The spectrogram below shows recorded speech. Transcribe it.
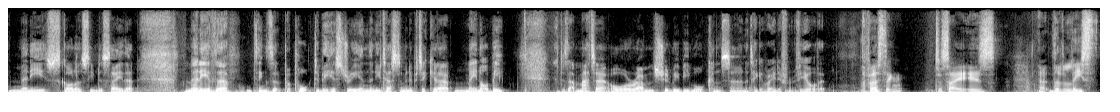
many scholars seem to say that many of the things that purport to be history in the New Testament, in particular, may not be? Does that matter, or um, should we be more concerned and take a very different view of it? The first thing to say is uh, that at least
